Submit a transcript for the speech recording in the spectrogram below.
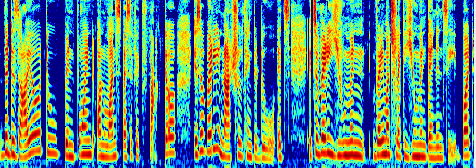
the desire to pinpoint on one specific factor is a very natural thing to do. It's it's a very human very much like a human tendency. But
